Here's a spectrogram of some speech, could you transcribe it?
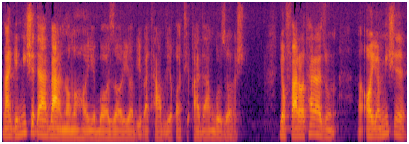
مگه میشه در برنامه های بازاریابی و تبلیغاتی قدم گذاشت؟ یا فراتر از اون آیا میشه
